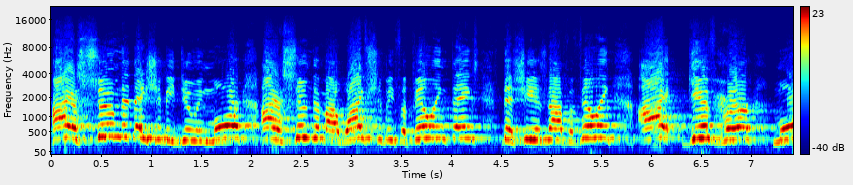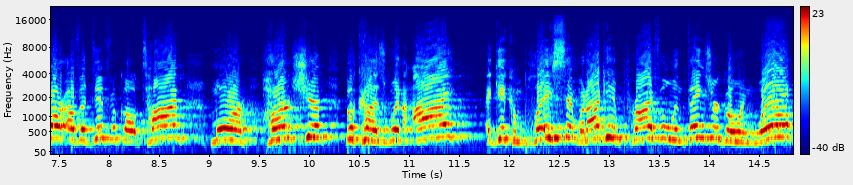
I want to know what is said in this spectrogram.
I assume that they should be doing more. I assume that my wife should be fulfilling things that she is not fulfilling. I give her more of a difficult time, more hardship, because when I get complacent, when I get prideful, when things are going well,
